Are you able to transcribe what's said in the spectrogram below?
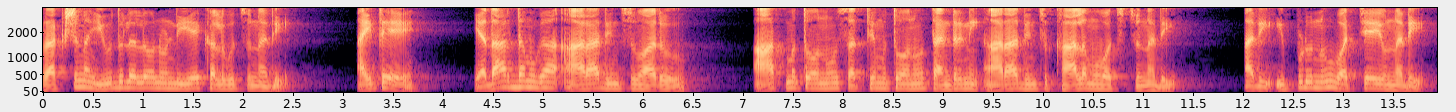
రక్షణ యూదులలో నుండియే కలుగుచున్నది. అయితే యథార్థముగా ఆరాధించువారు ఆత్మతోనూ సత్యముతోనూ తండ్రిని ఆరాధించు కాలము వచ్చుచున్నది. అది ఇప్పుడునూ వచ్చేయున్నది.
